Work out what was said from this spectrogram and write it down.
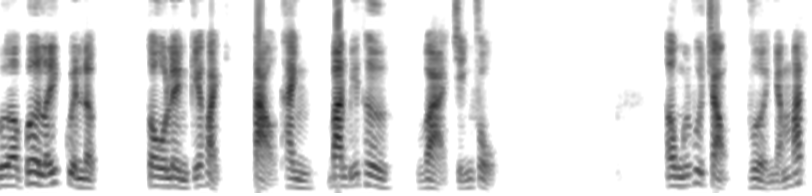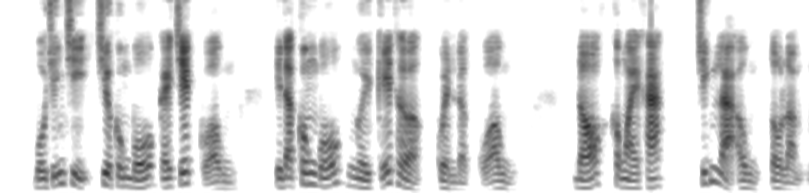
vừa vơ lấy quyền lực, tô lên kế hoạch tạo thành ban bí thư và chính phủ. Ông Nguyễn Phú Trọng vừa nhắm mắt, Bộ Chính trị chưa công bố cái chết của ông thì đã công bố người kế thừa quyền lực của ông. Đó không ai khác, chính là ông Tô Lâm.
